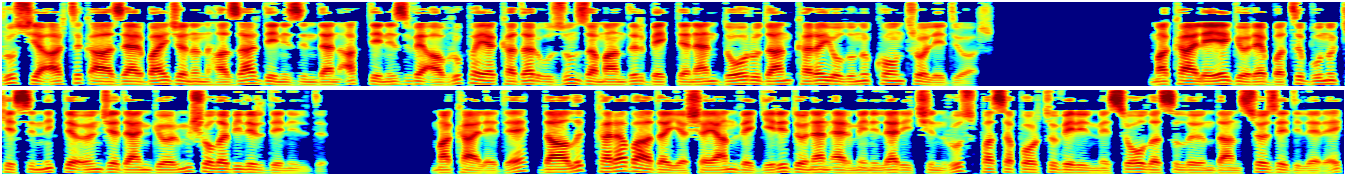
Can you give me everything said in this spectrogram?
Rusya artık Azerbaycan'ın Hazar Denizi'nden Akdeniz ve Avrupa'ya kadar uzun zamandır beklenen doğrudan karayolunu kontrol ediyor. Makaleye göre Batı bunu kesinlikle önceden görmüş olabilir denildi. Makalede, Dağlık Karabağ'da yaşayan ve geri dönen Ermeniler için Rus pasaportu verilmesi olasılığından söz edilerek,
